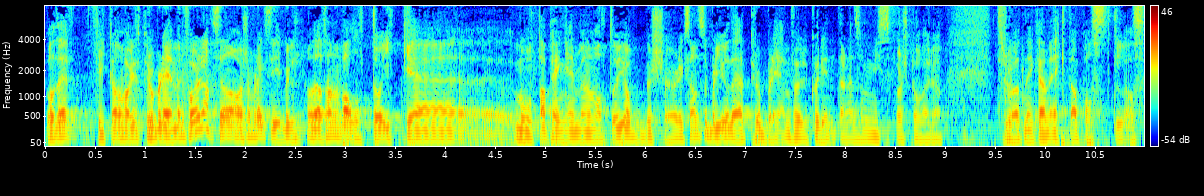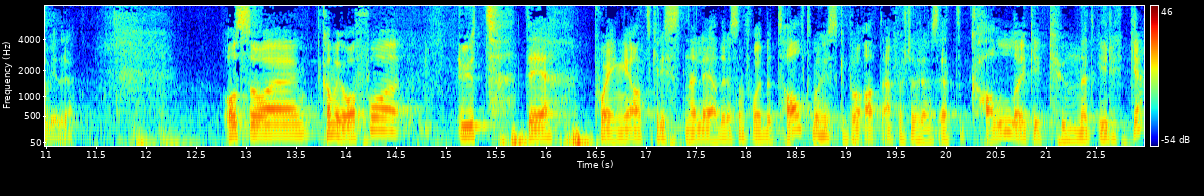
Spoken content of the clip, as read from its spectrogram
Og det fikk han faktisk problemer for, da, siden han var så fleksibel. Og det at han valgte å ikke uh, motta penger, men valgte å jobbe sjøl, så blir jo det et problem for korinterne som misforstår og tror at han ikke er en ekte apostel, osv. Og så uh, kan vi jo få ut det poenget at kristne ledere som får betalt, må huske på at det er først og fremst et kall og ikke kun et yrke.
